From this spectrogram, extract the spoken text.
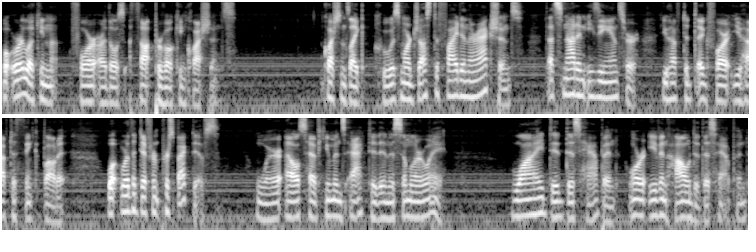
What we're looking for are those thought-provoking questions. Questions like, who is more justified in their actions? That's not an easy answer. You have to dig for it. You have to think about it. What were the different perspectives? Where else have humans acted in a similar way? Why did this happen? Or even how did this happen?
